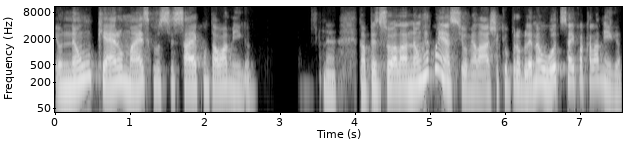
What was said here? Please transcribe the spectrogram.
eu não quero mais que você saia com tal amiga. Né? Então a pessoa ela não reconhece ciúme, ela acha que o problema é o outro sair com aquela amiga.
